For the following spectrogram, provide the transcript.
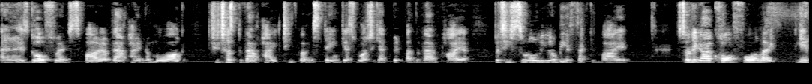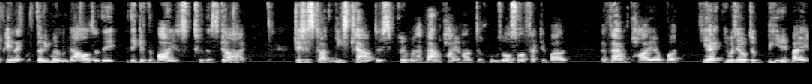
and his girlfriend spotted a vampire in the morgue. She touched the vampire teeth by mistake, and guess what? She got bit by the vampire. But she slowly will be affected by it. So they got a call for like they get paid like thirty million dollars, or they they give the bodies to this guy. Jason Scott Lee's character is pretty much a vampire hunter who's also affected by a vampire, but he had, he was able to beat it by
